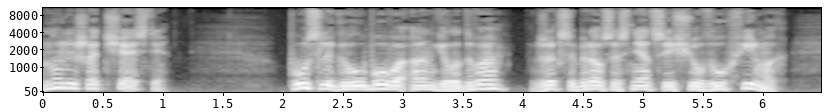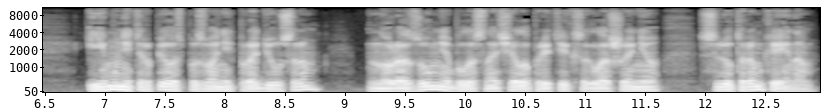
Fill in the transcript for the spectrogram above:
но лишь отчасти. После «Голубого ангела-2» Джек собирался сняться еще в двух фильмах, и ему не терпелось позвонить продюсерам, но разумнее было сначала прийти к соглашению с Лютером Кейном.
